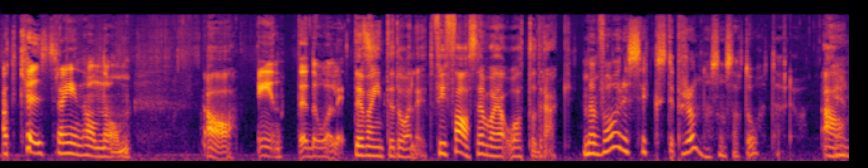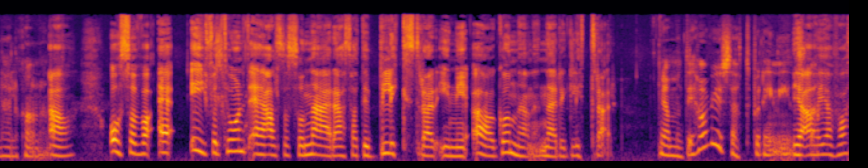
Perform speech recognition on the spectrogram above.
att catera in honom, Ja, inte dåligt. det var inte dåligt. Fy fasen vad jag åt och drack. Men var det 60 personer som satt åt här då? Ja. I den här lokalen? Ja. Och så var Eiffeltornet är alltså så nära så att det blixtrar in i ögonen när det glittrar. Ja, men det har vi ju sett på din Insta. Ja, jag var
